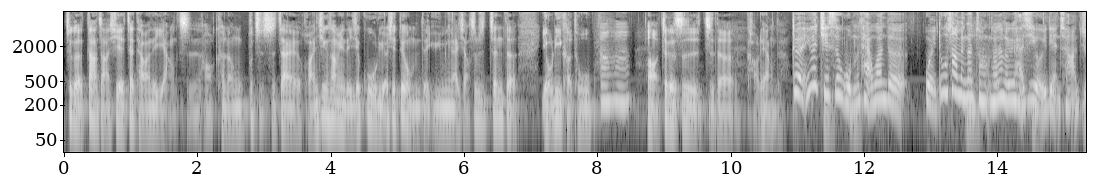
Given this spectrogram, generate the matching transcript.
这个大闸蟹在台湾的养殖，哈，可能不只是在环境上面的一些顾虑，而且对我们的渔民来讲，是不是真的有利可图？嗯哼，哦，这个是值得考量的。对，因为其实我们台湾的。纬度上面跟长长江流域还是有一点差距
